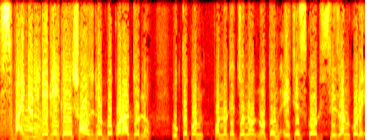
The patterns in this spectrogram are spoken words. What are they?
স্পাইনাল নিডলকে সহজলভ্য করার জন্য উক্ত পণ্য- পণ্যটির জন্য নতুন এইচএস কোড সৃজন করে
